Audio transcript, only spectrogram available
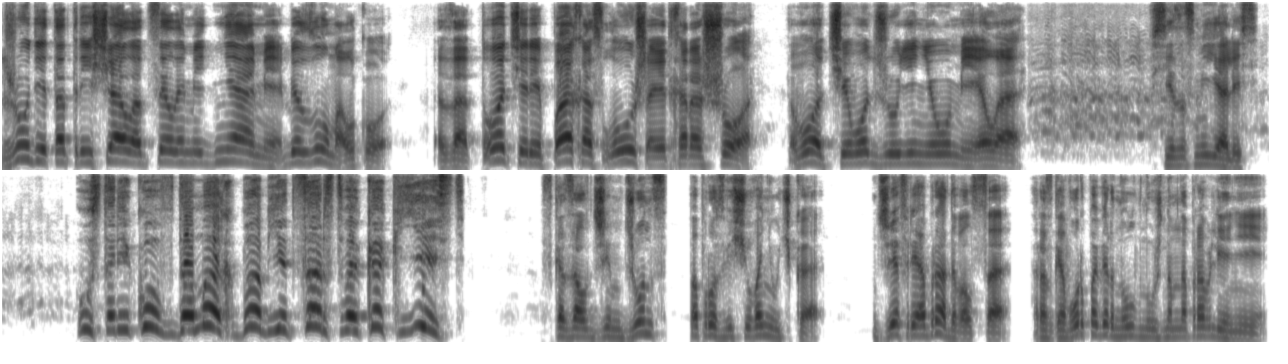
Джуди-то трещала целыми днями, без умолку. Зато черепаха слушает хорошо. Вот чего Джуди не умела». Все засмеялись. «У стариков в домах бабье царство как есть!» Сказал Джим Джонс по прозвищу Вонючка. Джеффри обрадовался. Разговор повернул в нужном направлении.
